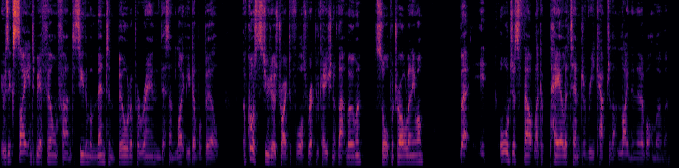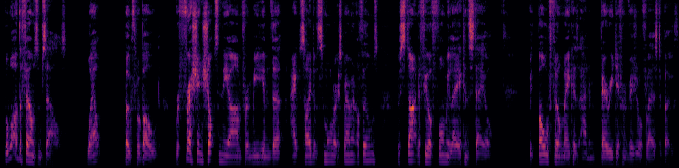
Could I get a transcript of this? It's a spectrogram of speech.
It was exciting to be a film fan to see the momentum build up around this unlikely double bill. Of course, the studios tried to force replication of that moment, Saw Patrol, anyone? But it all just felt like a pale attempt to recapture that lightning in a bottle moment. But what are the films themselves? Well, both were bold, refreshing shots in the arm for a medium that, outside of smaller experimental films, was starting to feel formulaic and stale, with bold filmmakers adding very different visual flares to both.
